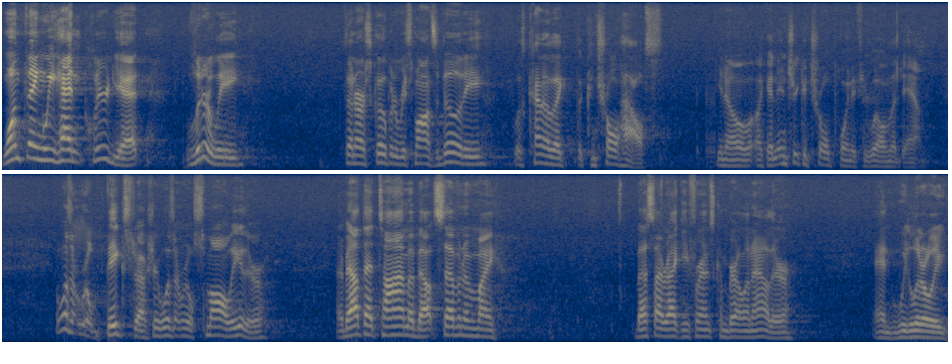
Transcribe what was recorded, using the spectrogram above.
one thing we hadn't cleared yet, literally within our scope of responsibility, was kind of like the control house, you know, like an entry control point, if you will, in the dam. It wasn't a real big structure, it wasn't real small either. And about that time, about seven of my best Iraqi friends come barreling out of there, and we literally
